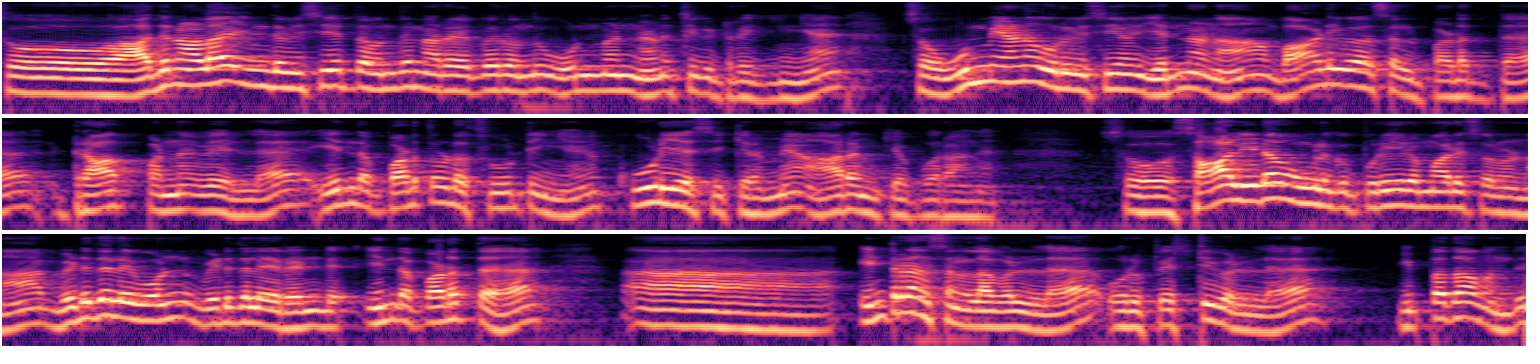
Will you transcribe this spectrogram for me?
ஸோ அதனால் இந்த விஷயத்தை வந்து நிறைய பேர் வந்து உண்மைன்னு நினச்சிக்கிட்டு இருக்கீங்க. ஸோ உண்மையான ஒரு விஷயம் என்னென்னா வாடிவாசல் படத்தை ட்ராப் பண்ணவே இல்லை. இந்த படத்தோட ஷூட்டிங்கை கூடிய சீக்கிரமே ஆரம்பிக்க போகிறாங்க ஸோ சாலிடாக உங்களுக்கு புரிகிற மாதிரி சொல்லணும்னா விடுதலை ஒன் விடுதலை ரெண்டு. இந்த படத்தை இன்டர்நேஷ்னல் லெவலில் ஒரு ஃபெஸ்டிவலில் இப்போ தான் வந்து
